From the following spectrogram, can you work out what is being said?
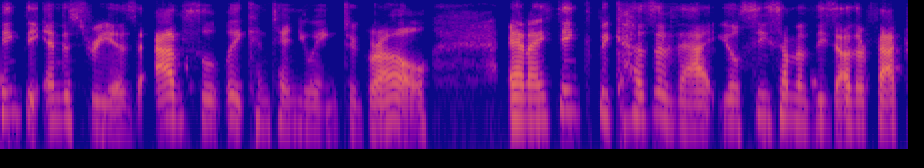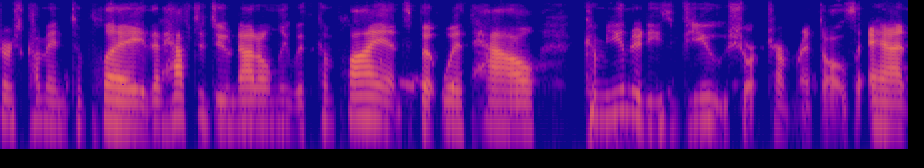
think the industry is absolutely continuing to grow. And I think because of that, you'll see some of these other factors come into play that have to do not only with compliance, but with how communities view short term rentals. And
